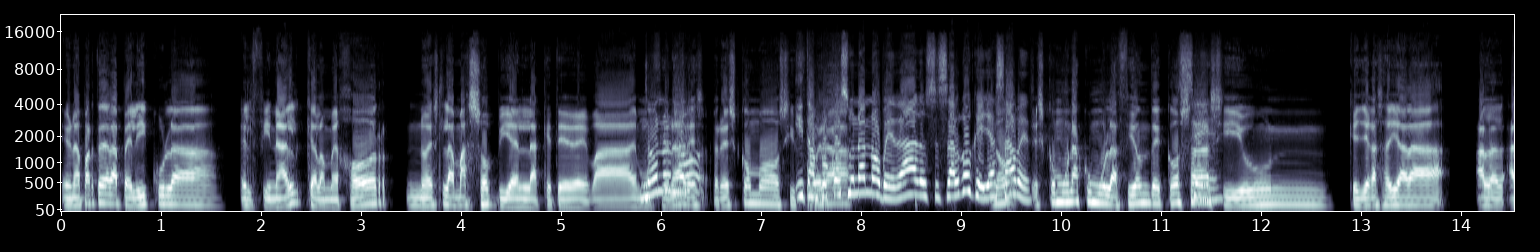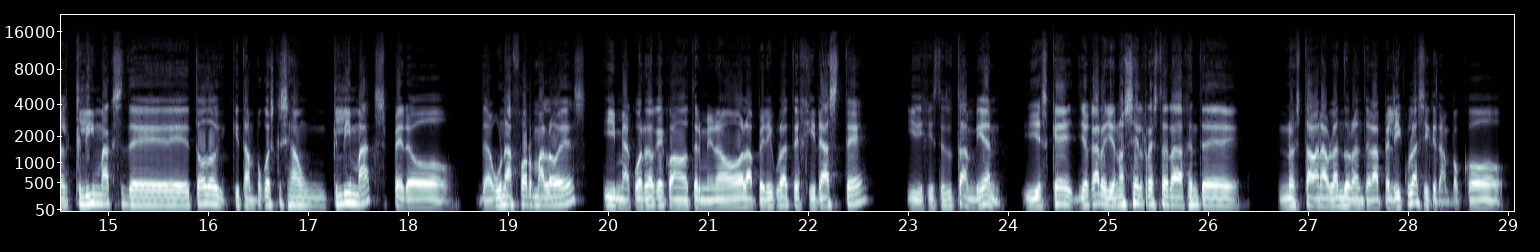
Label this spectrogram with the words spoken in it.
en una parte de la película, el final, que a lo mejor no es la más obvia en la que te va a No, no, emocionar, no. pero es como si y fuera... tampoco es una novedad, o sea, es algo que ya sabes. Es como una acumulación de cosas Sí. y un. que llegas ahí a la- a la- al clímax de todo, y que tampoco es que sea un clímax, pero de alguna forma lo es. Y me acuerdo que cuando terminó la película te giraste y dijiste tú también. Y es que yo, claro, yo no sé, el resto de la gente no estaban hablando durante la película, así que tampoco.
